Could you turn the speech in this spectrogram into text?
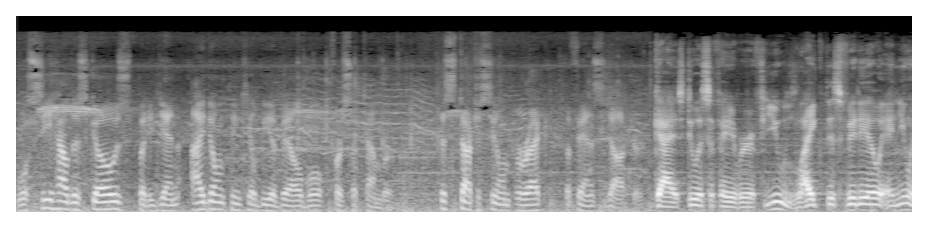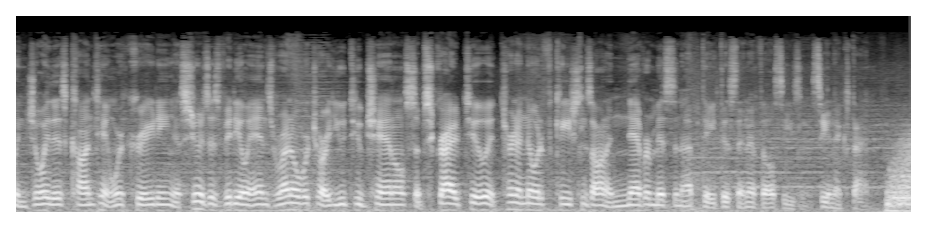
We'll see how this goes, but again, I don't think he'll be available for September. This is Dr. Selene Parekh, the Fantasy Doctor. Guys, do us a favor. If you like this video and you enjoy this content we're creating, as soon as this video ends, run over to our YouTube channel, subscribe to it, turn the notifications on, and never miss an update this NFL season. See you next time.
